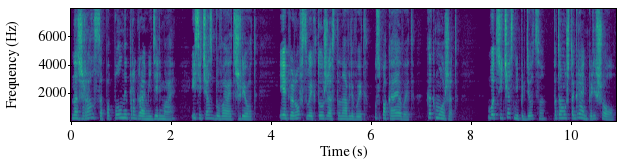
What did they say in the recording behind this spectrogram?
нажрался по полной программе дерьма. И сейчас, бывает, жрет. И оперов своих тоже останавливает, успокаивает, как может. Вот сейчас не придется, потому что грань перешел.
